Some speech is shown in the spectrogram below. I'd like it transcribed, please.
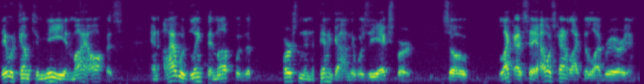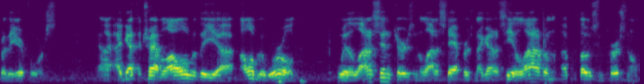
they would come to me in my office, and I would link them up with the person in the Pentagon that was the expert. So, like I say, I was kind of like the librarian for the Air Force. Uh, I got to travel all over the uh, all over the world with a lot of senators and a lot of staffers, and I got to see a lot of them up close and personal.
